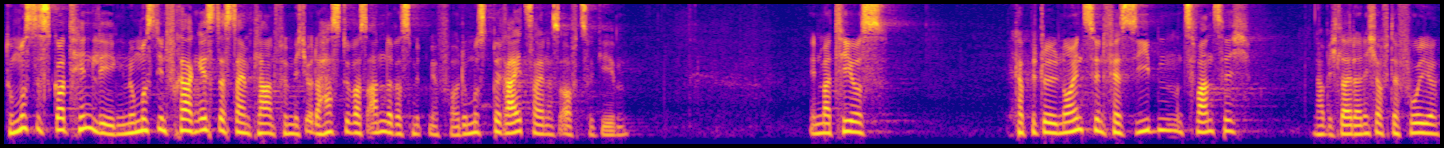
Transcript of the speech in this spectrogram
Du musst es Gott hinlegen. Du musst ihn fragen, ist das dein Plan für mich oder hast du was anderes mit mir vor? Du musst bereit sein, es aufzugeben. In Matthäus Kapitel 19, Vers 27, habe ich leider nicht auf der Folie.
